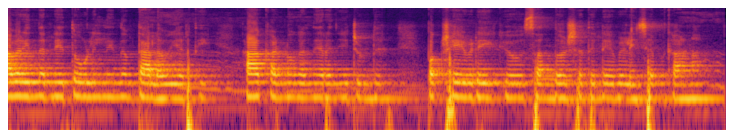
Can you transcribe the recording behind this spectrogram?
അവർ ഇന്ദ്രന്റെ തോളിൽ നിന്നും തല ഉയർത്തി. ആ കണ്ണുകൾ നിറഞ്ഞിട്ടുണ്ട്. പക്ഷേ എവിടേക്കോ സന്തോഷത്തിന്റെ വെളിച്ചം കാണാം.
